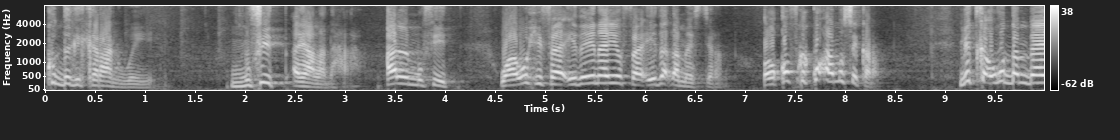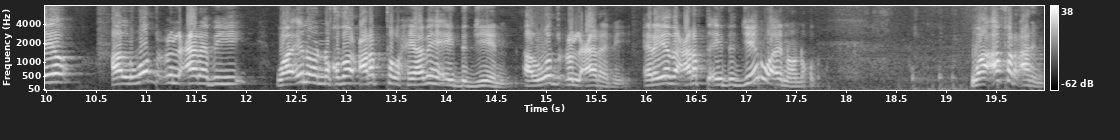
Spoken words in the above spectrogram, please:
ku degi karaan weeye. Mufiid ayaa la dhahaa. Almufiid waa wixii faa'iideynayo faa'iido dhammaystiran oo qofka ku aamusi karo. Midka ugu dambeeyo alwadcu alcarabi waa inuu noqdo carabta waxyaabihii ay dejiyeen. Alwadcu alcarabi ereyada carabta ay dejiyeen waa inuu noqdo. Waa afar arrin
